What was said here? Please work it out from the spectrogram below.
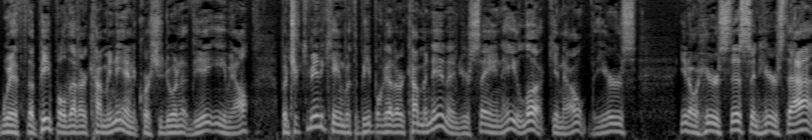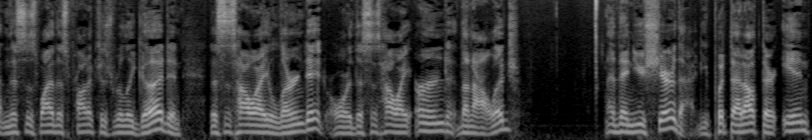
with the people that are coming in. Of course, you're doing it via email, but you're communicating with the people that are coming in and you're saying, hey, look, you know, here's, you know, here's this and here's that, and this is why this product is really good, and this is how I learned it, or this is how I earned the knowledge. And then you share that. You put that out there in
